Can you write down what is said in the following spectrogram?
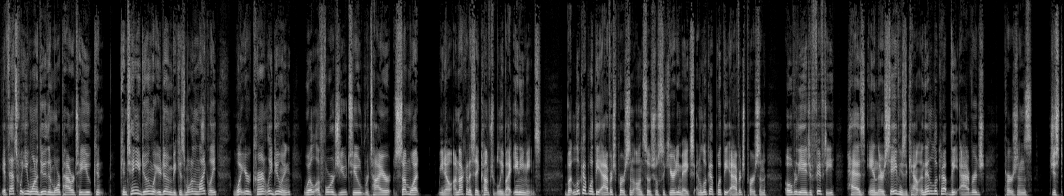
If that's what you want to do, then more power to you. Can continue doing what you're doing because more than likely what you're currently doing will afford you to retire somewhat, you know, I'm not going to say comfortably by any means. But look up what the average person on Social Security makes and look up what the average person over the age of 50 has in their savings account and then look up the average person's just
